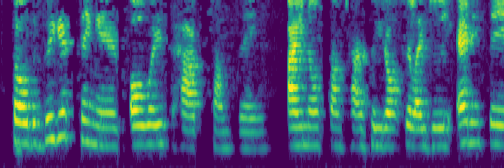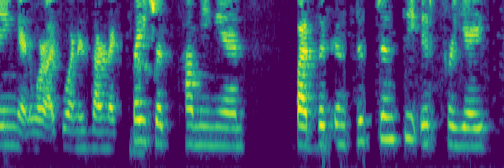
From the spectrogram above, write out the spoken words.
So the biggest thing is always have something. I know sometimes we don't feel like doing anything and we're like, when is our next paycheck coming in? but the consistency, it creates,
